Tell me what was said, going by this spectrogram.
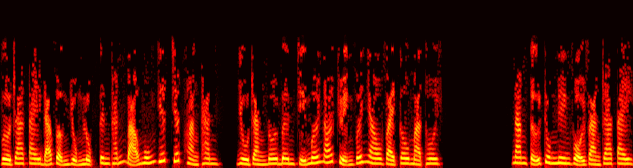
vừa ra tay đã vận dụng lục tinh thánh bảo muốn giết chết Hoàng Thanh, dù rằng đôi bên chỉ mới nói chuyện với nhau vài câu mà thôi. Nam tử trung niên vội vàng ra tay,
